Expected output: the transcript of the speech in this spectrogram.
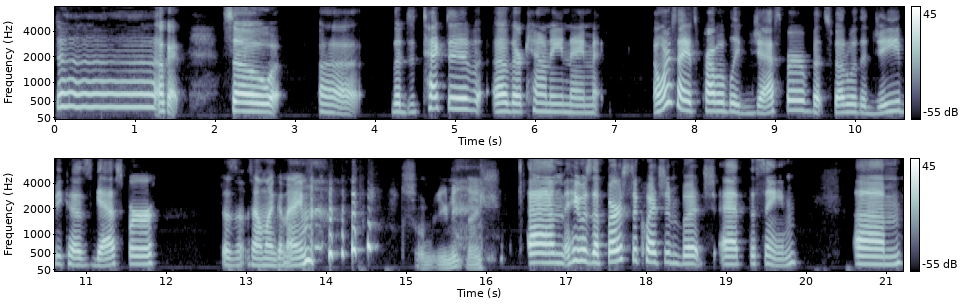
da. Okay. So, uh, the detective of their county named I want to say it's probably Jasper, but spelled with a G because Gasper doesn't sound like a name. Some unique name. Um, he was the first to question Butch at the scene. Um,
